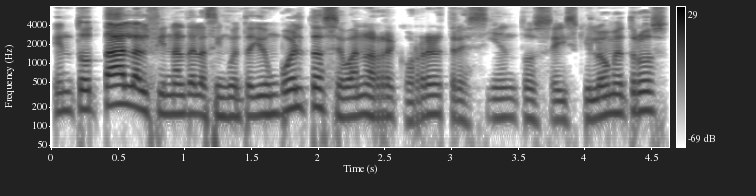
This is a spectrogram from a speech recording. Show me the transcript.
En total, al final de las 51 vueltas, se van a recorrer 306 kilómetros.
